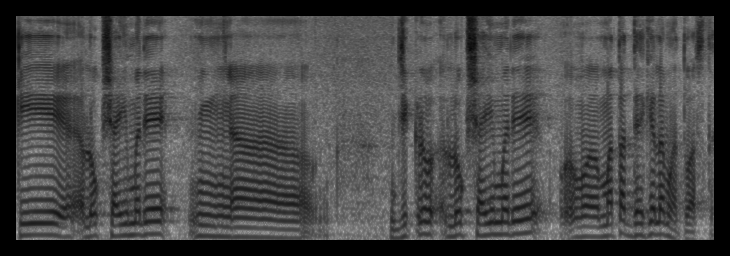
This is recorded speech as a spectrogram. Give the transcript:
की लोकशाहीमध्ये जिकडं लोकशाहीमध्ये मताध्यक्षाला महत्त्व असतं.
